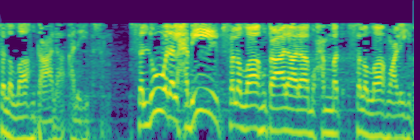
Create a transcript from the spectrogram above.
صلی اللہ تعالی علیہ وسلم۔ صلو علی الحبیب صلی اللہ تعالی علی محمد صلی اللہ علیہ وسلم۔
